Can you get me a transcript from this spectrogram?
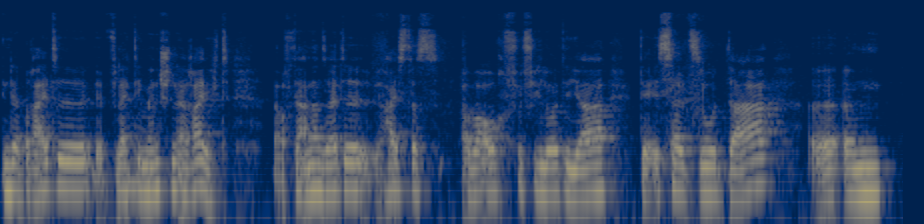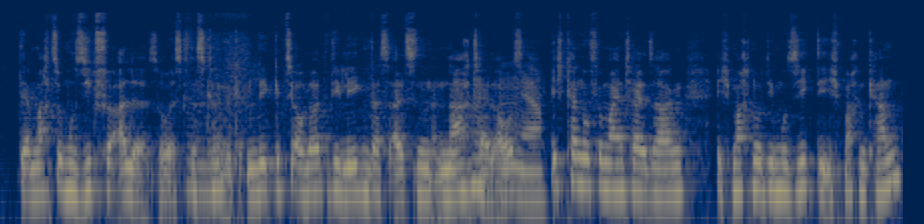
in der Breite vielleicht die Menschen erreicht. Auf der anderen Seite heißt das aber auch für viele Leute, ja, der ist halt so da, äh, ähm, der macht so Musik für alle. So, es das kann, gibt's ja auch Leute, die legen das als einen Nachteil mhm, aus. Ja. Ich kann nur für meinen Teil sagen, ich mache nur die Musik, die ich machen kann.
